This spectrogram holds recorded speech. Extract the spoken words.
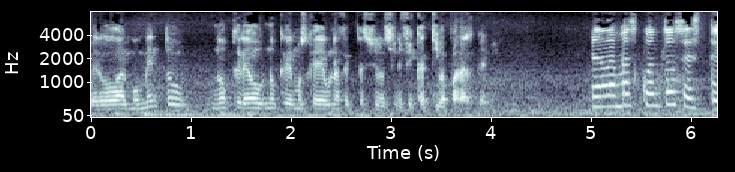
pero al momento no creo, no creemos que haya una afectación significativa para el gremio. Nada más cuántos este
